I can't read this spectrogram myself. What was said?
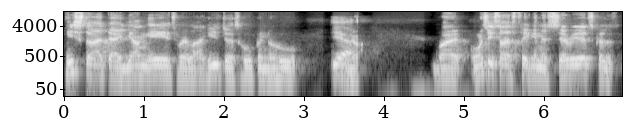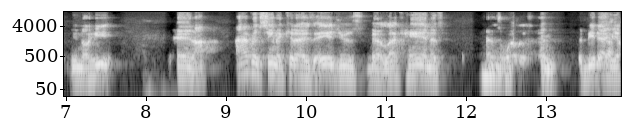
he's still at that young age where like he's just hooping the hoop. Yeah. You know? But once he starts taking it serious, because you know he, and I, I haven't seen a kid at his age use their left hand as as well as him. To be that Yeah. young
